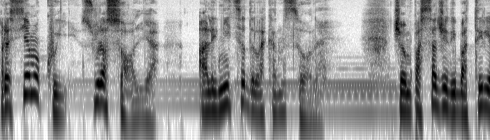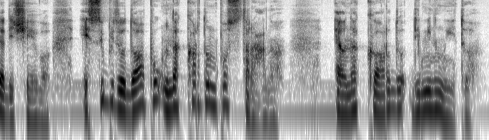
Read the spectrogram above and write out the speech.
Restiamo qui, sulla soglia, all'inizio della canzone. C'è un passaggio di batteria, dicevo, e subito dopo un accordo un po' strano. È un accordo diminuito.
